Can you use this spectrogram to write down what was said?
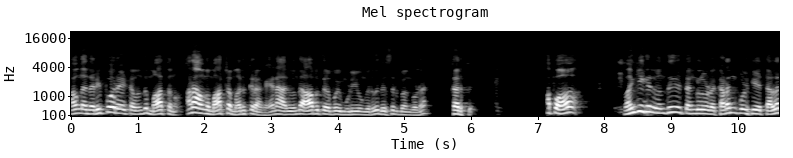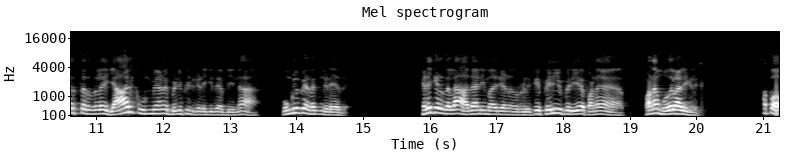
அவங்க அந்த ரிப்போ ரேட்டை வந்து மாற்றணும் ஆனால் அவங்க மாற்ற மறுக்கிறாங்க. ஏன்னா அது வந்து ஆபத்தில் போய் முடியுங்கிறது ரிசர்வ் பேங்கோட கருத்து. அப்போ வங்கிகள் வந்து தங்களோட கடன் கொள்கையை தளர்த்துறதுல யாருக்கு உண்மையான பெனிஃபிட் கிடைக்குது அப்படின்னா உங்களுக்கும் எனக்கும் கிடையாது. கிடைக்கிறதெல்லாம் அதானி மாதிரியானவர்களுக்கு பெரிய பெரிய பண பண முதலாளிகளுக்கு. அப்போ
